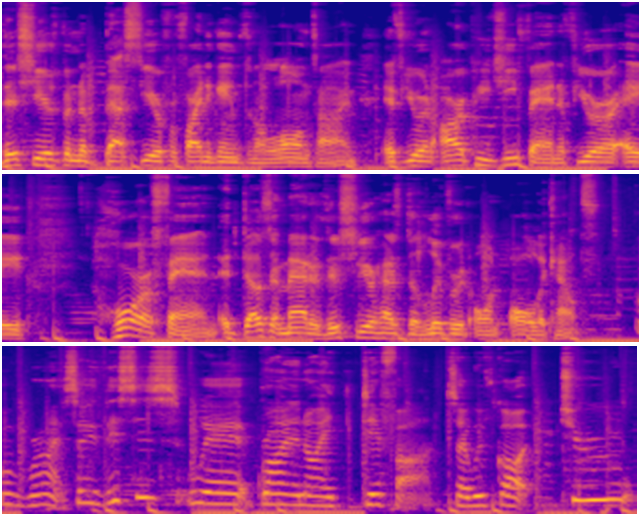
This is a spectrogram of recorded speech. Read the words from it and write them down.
this year's been the best year for fighting games in a long time. If you're an RPG fan, if you're a horror fan, it doesn't matter. This year has delivered on all accounts. All right, so this is where Brian and I differ. So we've got two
